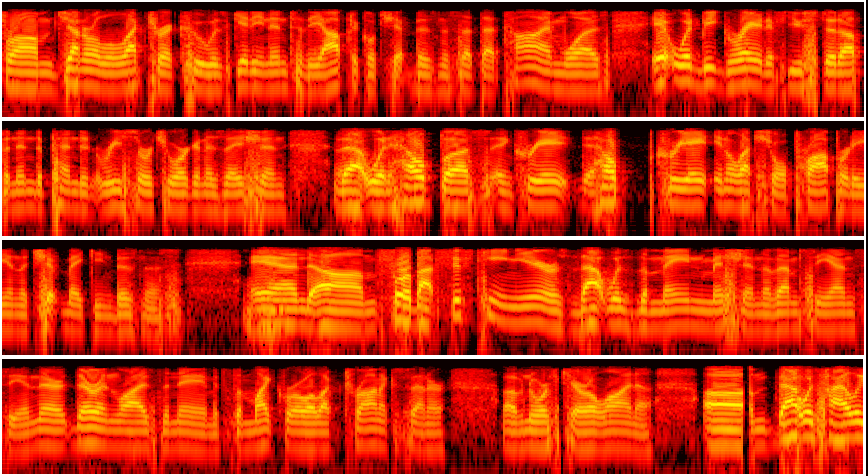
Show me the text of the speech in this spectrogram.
from General Electric, who was getting into the optical chip business at that time, was it would be great if you stood up an independent research organization that would help us and create help create intellectual property in the chip making business. Mm-hmm. And um, for about 15 years, that was the main mission of MCNC, and there therein lies the name. It's the Microelectronics Center of North Carolina. Um, that was highly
